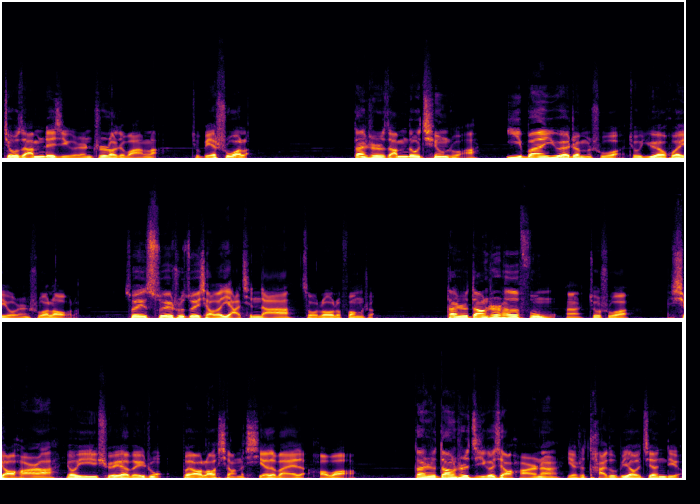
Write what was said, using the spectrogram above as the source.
就咱们这几个人知道就完了，就别说了。但是咱们都清楚啊，一般越这么说，就越会有人说漏了。所以岁数最小的雅琴达，走漏了风声。但是当时他的父母呢，就说小孩啊要以学业为重，不要老想着斜的歪的，好不好？但是当时几个小孩呢，也是态度比较坚定，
